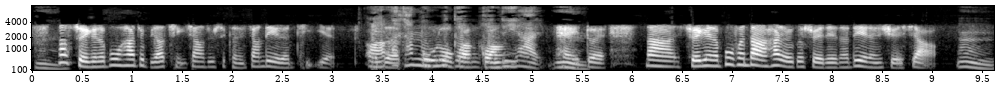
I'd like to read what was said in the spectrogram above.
嗯，那水源的部分，它就比较倾向就是可能像猎人体验、啊、或者部落观光，很厉害。嗯、嘿，对。那水源的部分，当然它有一个水莲的猎人学校。嗯。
